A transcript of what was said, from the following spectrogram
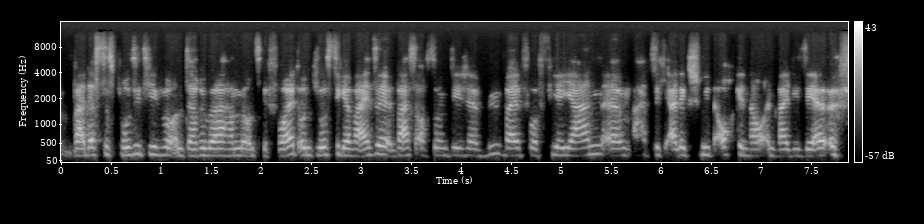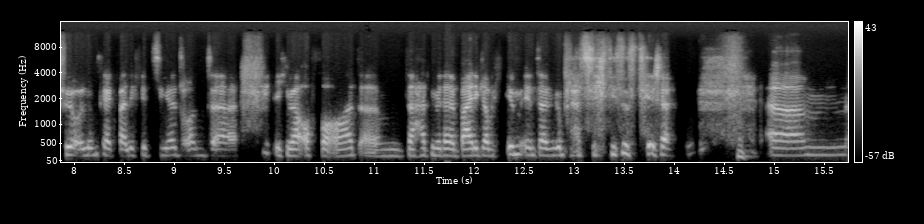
war das das Positive und darüber haben wir uns gefreut. Und lustigerweise war es auch so ein Déjà-vu, weil vor vier Jahren ähm, hat sich Alex Schmid auch genau in Val d'Isère für Olympia qualifiziert und äh, ich war auch vor Ort. Ähm, da hatten wir dann beide, glaube ich, im Interview plötzlich dieses Déjà-vu. ähm,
